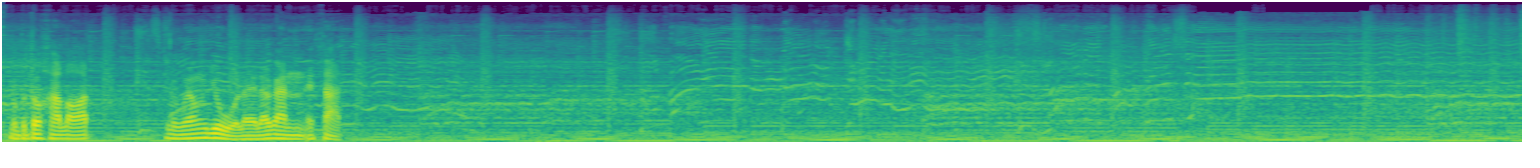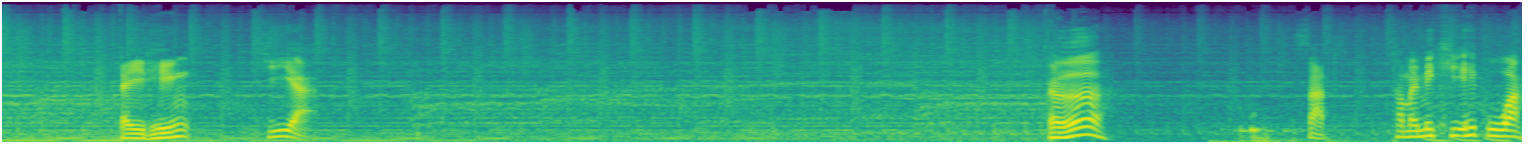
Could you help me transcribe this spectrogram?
โรเบโตคาร์ลอสหนูไม่ต้องอยู่อะไรแล้วกันไอสัตว์ตีทิ้ง เฮียเออ สัตว์ทำไมไม่ขี้ให้กูอะ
